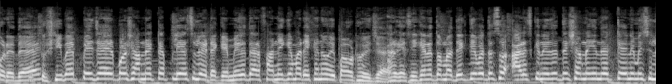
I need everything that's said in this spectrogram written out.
করে দেয়। তো শিবাই পেয়ে যায়। এরপর সামনে একটা প্লেয়ার ছিল এটাকে মেরে দেয়। আর ফানি গেমার এখানে ওয়েপ আউট হয়ে যায়। আর গাইস এখানে তোমরা তোমরা দেখতে পাচ্ছ আরএসকে নেজারদের সামনে কিন্তু একটা এনিমি ছিল।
